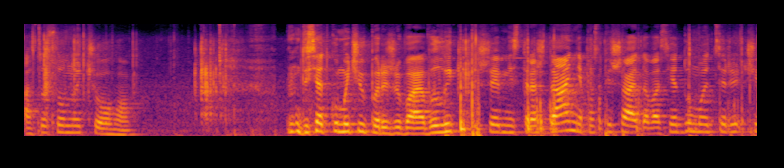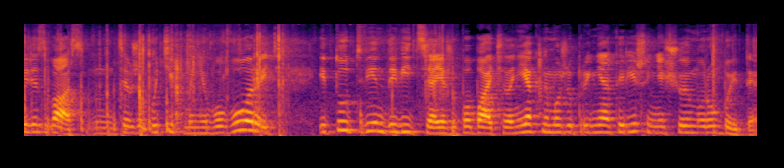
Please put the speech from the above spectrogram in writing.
А стосовно чого? Десятку мечів переживає, великі душевні страждання, поспішає до вас. Я думаю, це через вас. Це вже потік мені говорить. І тут він, дивіться, я вже побачила, ніяк не може прийняти рішення, що йому робити.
